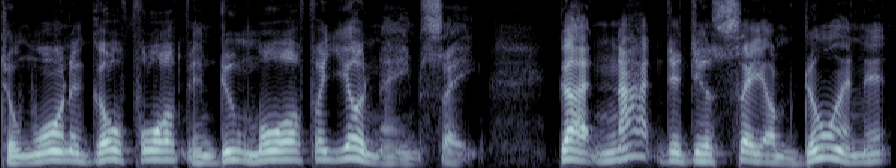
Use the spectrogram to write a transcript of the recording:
to want to go forth and do more for your name's sake. God, not to just say I'm doing it,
